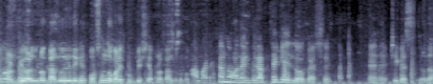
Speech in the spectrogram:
আপনার ভিউয়ারগুলো কাজগুলো দেখে পছন্দ করে খুব বেশি আপনার কাজগুলো। আমার এখানে অনেক জায়গা থেকে লোক আসে। হ্যাঁ হ্যাঁ ঠিক আছে দাদা।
